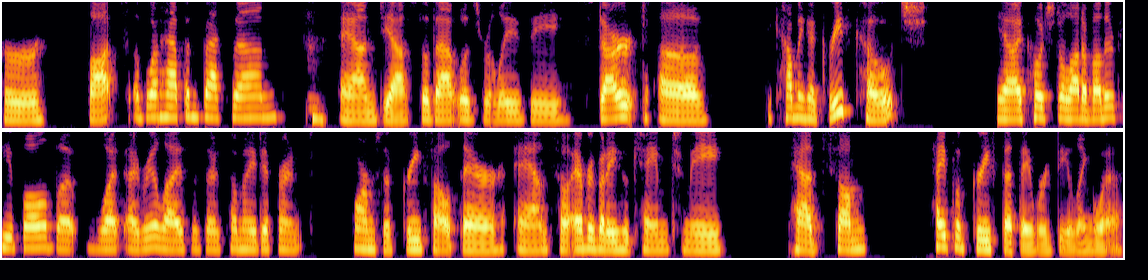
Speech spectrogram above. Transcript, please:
her thoughts of what happened back then. Mm. And yeah, so that was really the start of becoming a grief coach. Yeah, I coached a lot of other people, but what I realized is there's so many different forms of grief out there. And so everybody who came to me had some type of grief that they were dealing with.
